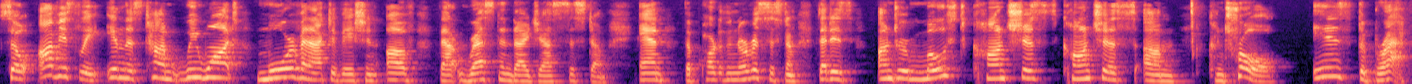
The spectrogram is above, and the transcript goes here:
So obviously in this time we want more of an activation of that rest and digest system and the part of the nervous system that is under most conscious conscious um, control is the breath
